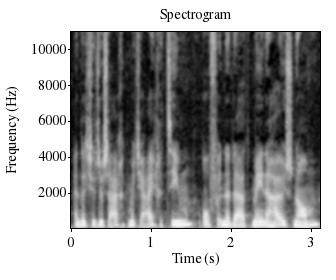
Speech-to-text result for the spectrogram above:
en dat je dus eigenlijk met je eigen team of inderdaad mee naar huis nam.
